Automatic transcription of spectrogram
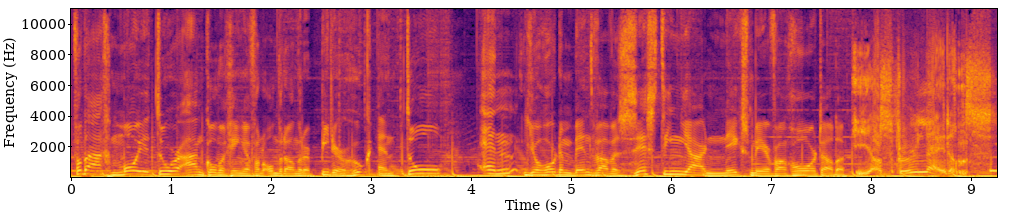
Vandaag mooie tour aankondigingen van onder andere Pieter Hoek en Tol. En je hoort een band waar we 16 jaar niks meer van gehoord hadden. Jasper Leidens.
